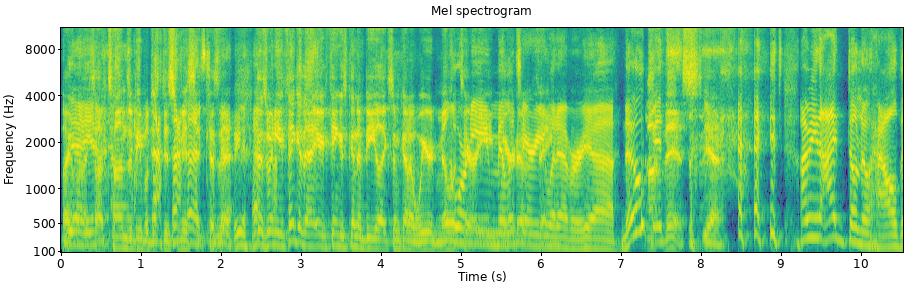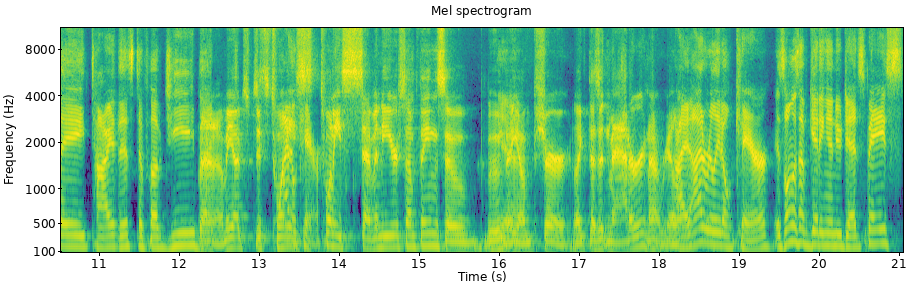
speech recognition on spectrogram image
Like Yeah, I yeah. saw tons of people just dismiss it because that. Because when you think of that, you think it's going to be like some kind of weird military, corny military whatever. Yeah, nope. Not it's, this, yeah. it's, I mean, I don't know how they tie this to PUBG, I but don't know. I mean, it's, it's 20, I don't care. 2070 or something. So, who, Yeah. you know, sure. Like, does it matter? Not really. I, I really don't care. As long as I'm getting a new Dead Space.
